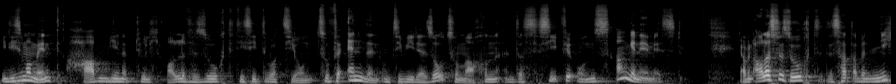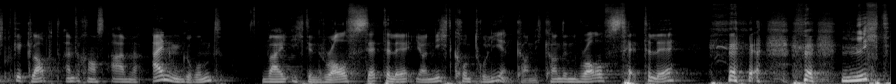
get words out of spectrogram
in diesem Moment haben wir natürlich alle versucht, die Situation zu verändern und sie wieder so zu machen, dass sie für uns angenehm ist. Wir haben alles versucht, das hat aber nicht geklappt, einfach aus einem Grund, weil ich den Ralph Settele ja nicht kontrollieren kann. Ich kann den Ralph Settele nicht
